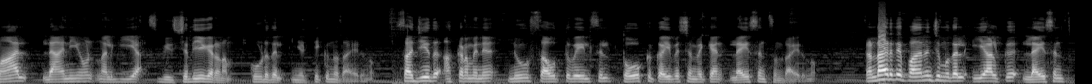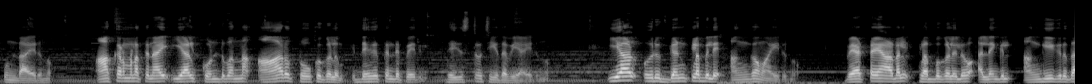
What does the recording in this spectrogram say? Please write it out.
Mal Lanyon നൽകിയ വിശദീകരണം കൂടുതൽ ഞെട്ടിക്കുന്നതായിരുന്നു. സജീദ് അക്രമിന് ന്യൂ സൗത്ത് വെയിൽസിൽ തോക്ക് കൈവശം വയ്ക്കാൻ ലൈസൻസ് ഉണ്ടായിരുന്നു. രണ്ടായിരത്തി പതിനഞ്ച് മുതൽ ഇയാൾക്ക് ലൈസൻസ് ഉണ്ടായിരുന്നു. ആക്രമണത്തിനായി ഇയാൾ കൊണ്ടുവന്ന ആറ് തോക്കുകളും ഇദ്ദേഹത്തിന്റെ പേരിൽ രജിസ്റ്റർ ചെയ്തവയായിരുന്നു. ഇയാൾ ഒരു ഗൺ ക്ലബിലെ അംഗമായിരുന്നു. വേട്ടയാടൽ ക്ലബ്ബുകളിലോ അല്ലെങ്കിൽ അംഗീകൃത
